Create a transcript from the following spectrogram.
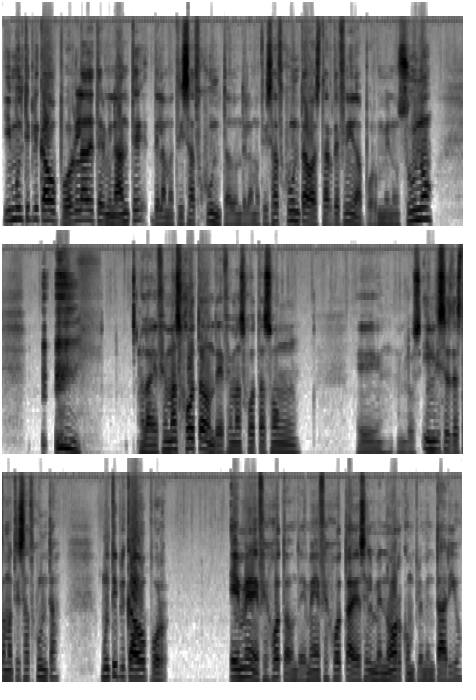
y multiplicado por la determinante de la matriz adjunta, donde la matriz adjunta va a estar definida por menos 1 a la f más j, donde f más j son eh, los índices de esta matriz adjunta, multiplicado por mfj, donde mfj es el menor complementario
